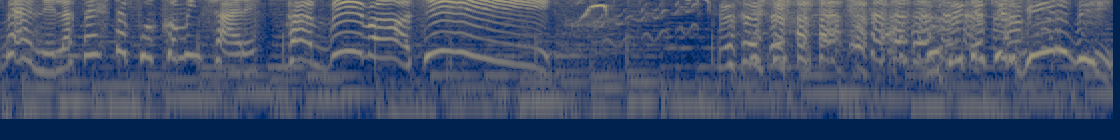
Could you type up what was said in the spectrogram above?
Bene, la festa può cominciare. Evviva, sì! Potete servirvi!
